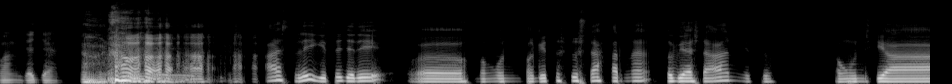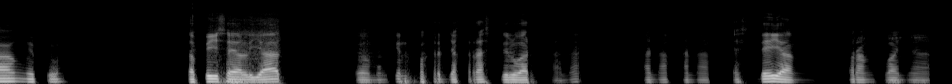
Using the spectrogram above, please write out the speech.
uang jajan. Asli gitu jadi eh, bangun pagi itu susah karena kebiasaan gitu. Bangun siang gitu tapi saya lihat eh, mungkin pekerja keras di luar sana anak-anak SD yang orang tuanya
